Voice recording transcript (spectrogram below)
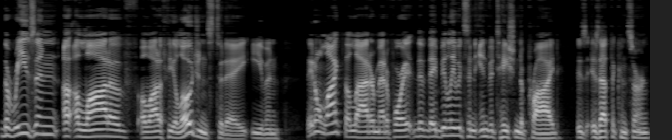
the reason a, a, lot of a lot of theologians today even they don't like the ladder metaphor? They, believe it's an invitation to pride. Is is that the concern?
